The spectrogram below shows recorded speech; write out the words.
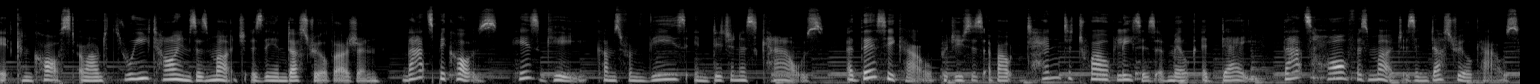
it can cost around three times as much as the industrial version. That's because his ghee comes from these indigenous cows. A desi cow produces about 10 to 12 litres of milk a day. That's half as much as industrial cows.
